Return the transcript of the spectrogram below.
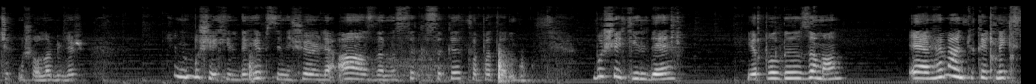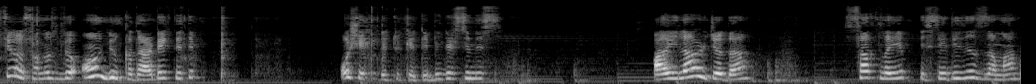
çıkmış olabilir. Şimdi bu şekilde hepsini şöyle ağızlarını sıkı sıkı kapatalım. Bu şekilde yapıldığı zaman eğer hemen tüketmek istiyorsanız bir 10 gün kadar bekletip o şekilde tüketebilirsiniz. Aylarca da saklayıp istediğiniz zaman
